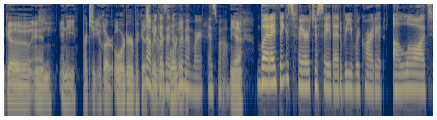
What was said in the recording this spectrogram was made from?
go in any particular order because no, because I don't remember as well. Yeah. But I think it's fair to say that we recorded a lot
